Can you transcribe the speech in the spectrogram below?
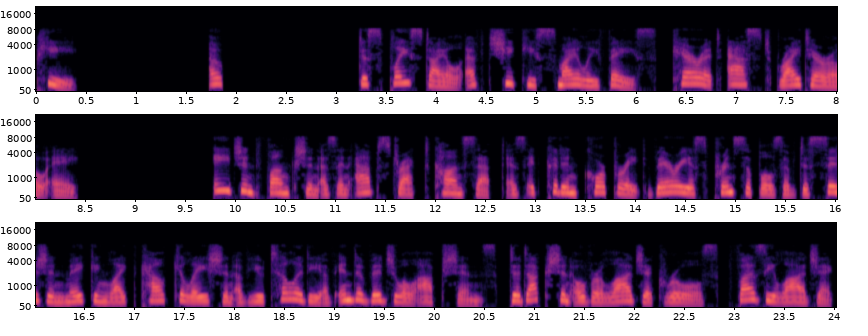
P O display style f cheeky smiley face caret ast right arrow a Agent function is an abstract concept as it could incorporate various principles of decision-making like calculation of utility of individual options, deduction over logic rules, fuzzy logic,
